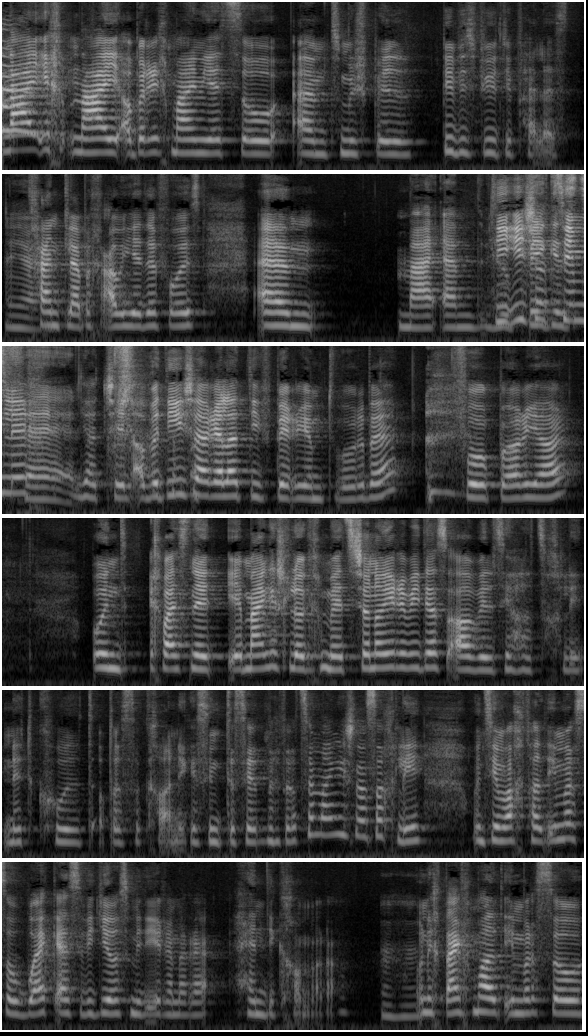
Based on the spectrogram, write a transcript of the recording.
Nein, ich, nein, aber ich meine jetzt so ähm, zum Beispiel Bibis Beauty Palace. Ja. Kennt, glaube ich, auch jeder von uns. Ähm, My, um, die your ist ja ziemlich... Fan. Ja, chill. Aber die ist ja relativ berühmt worden. Vor ein paar Jahren. Und ich weiß nicht, manchmal schaue ich mir jetzt schon noch ihre Videos an, weil sie halt so ein bisschen, nicht Kult, aber so kann ich. Es interessiert mich trotzdem manchmal noch so ein bisschen. Und sie macht halt immer so wack-ass-Videos mit ihrer Handykamera. Und ich denke mir halt immer so,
